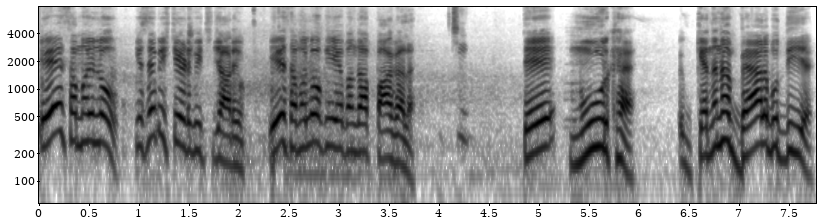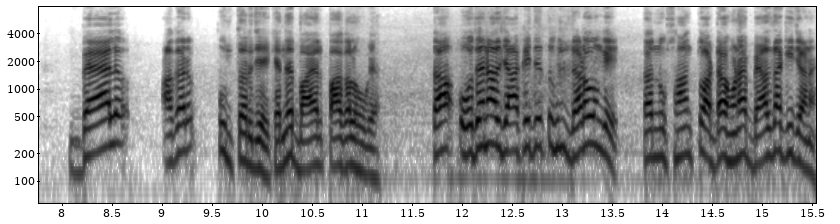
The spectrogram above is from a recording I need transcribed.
ਇਹ ਸਮਝ ਲਓ ਕਿਸੇ ਵੀ ਸਟੇਟ ਵਿੱਚ ਜਾ ਰਹੇ ਹੋ ਇਹ ਸਮਝ ਲਓ ਕਿ ਇਹ ਬੰਦਾ ਪਾਗਲ ਹੈ। ਜੀ। ਤੇ ਮੂਰਖ ਹੈ। ਕਹਿੰਦੇ ਨਾ ਬੈਲ ਬੁੱਧੀ ਹੈ। ਬੈਲ ਅਗਰ ਭੁੰਤਰ ਜੇ ਕਹਿੰਦੇ ਬੈਲ ਪਾਗਲ ਹੋ ਗਿਆ। ਤਾਂ ਉਹਦੇ ਨਾਲ ਜਾ ਕੇ ਜੇ ਤੁਸੀਂ ਲੜੋਗੇ ਤਾਂ ਨੁਕਸਾਨ ਤੁਹਾਡਾ ਹੋਣਾ ਬੈਲ ਦਾ ਕੀ ਜਾਣਾ?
